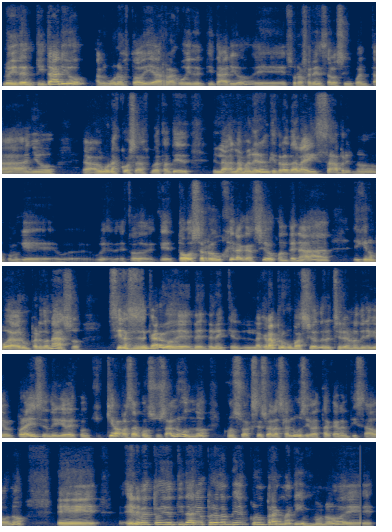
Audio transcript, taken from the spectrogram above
lo identitario, algunos todavía rasgo identitario, eh, su referencia a los 50 años, algunas cosas bastante, la, manera en que trata la ISAPRE, ¿no? Como que, eh, esto que todo se redujera, que ha sido condenada y que no puede haber un perdonazo sin hacerse cargo de, la, gran preocupación de los chilenos no tiene que ver por ahí, sino tiene que ver con qué, va a pasar con su salud, ¿no? Con su acceso a la salud, si va a estar garantizado o no. Eh, elementos identitarios, pero también con un pragmatismo, ¿no? Eh,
